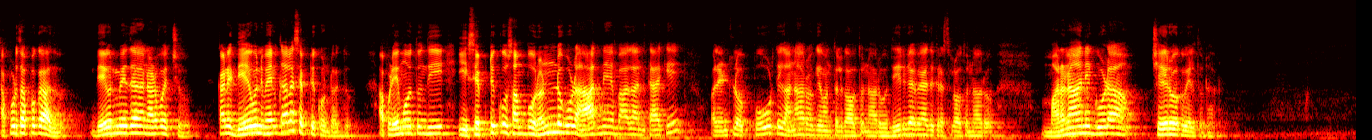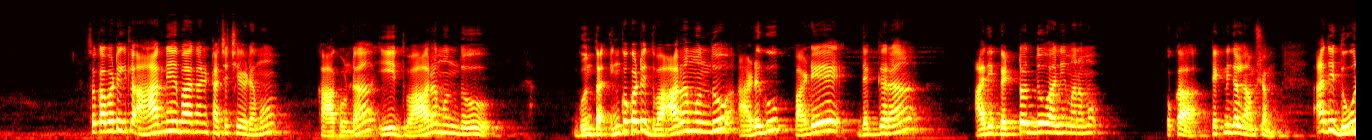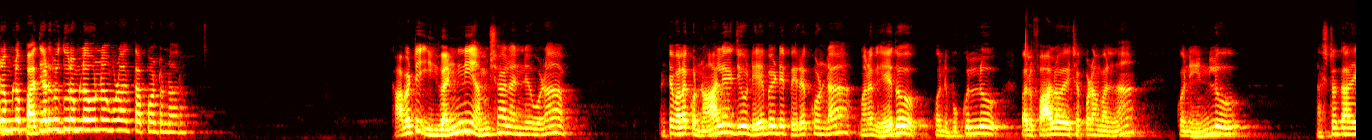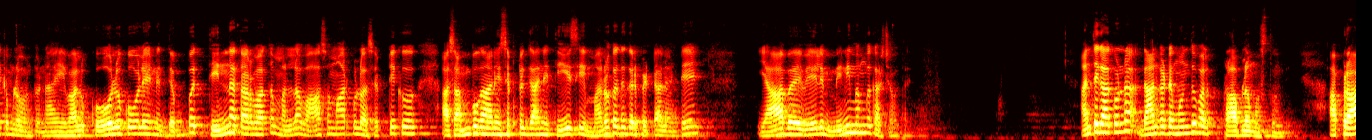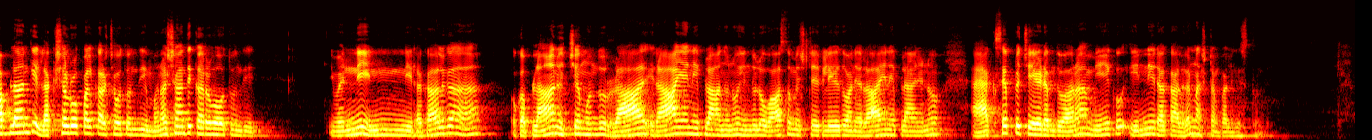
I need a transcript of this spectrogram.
అప్పుడు తప్పు కాదు. దేవుని మీద నడవచ్చు. కానీ దేవుని వెనకాల సెప్టిక్ ఉండొద్దు. అప్పుడు ఏమవుతుంది? ఈ సెప్టిక్ సంపు రెండు కూడా ఆగ్నేయ భాగాన్ని తాకి వాళ్ళ ఇంట్లో పూర్తిగా అనారోగ్యవంతులుగా అవుతున్నారు దీర్ఘవ్యాధిగ్రస్తులు అవుతున్నారు మరణానికి కూడా చేరువకు వెళ్తున్నారు. సో కాబట్టి ఇట్లా ఆగ్నేయ భాగాన్ని టచ్ చేయడము కాకుండా ఈ ద్వారం ముందు గుంత ఇంకొకటి ద్వారం ముందు అడుగు పడే దగ్గర అది పెట్టొద్దు అని మనము ఒక టెక్నికల్గా అంశం. అది దూరంలో పది అడుగుల దూరంలో ఉన్నా కూడా తప్పంటున్నారు కాబట్టి ఇవన్నీ అంశాలన్నీ కూడా అంటే వాళ్ళకు నాలెడ్జ్ డే బై డే పెరగకుండా మనకు ఏదో కొన్ని బుక్కులు వాళ్ళు ఫాలో అయ్యి చెప్పడం వలన కొన్ని ఇండ్లు నష్టదాయకంలో ఉంటున్నాయి. వాళ్ళు కోలుకోలేని దెబ్బ తిన్న తర్వాత మళ్ళీ వాస మార్పులు ఆ సెప్టిక్ ఆ సంపు కానీ సెప్టిక్ కానీ తీసి మరొక దగ్గర పెట్టాలంటే యాభై వేలు మినిమంగా ఖర్చు అవుతాయి అంతేకాకుండా దానికంటే ముందు వాళ్ళకి ప్రాబ్లం వస్తుంది. ఆ ప్రాబ్లానికి లక్షల రూపాయలు ఖర్చు అవుతుంది మనశ్శాంతి కరువు అవుతుంది ఇవన్నీ ఇన్ని రకాలుగా ఒక ప్లాన్ ఇచ్చే ముందు రా రాయని ప్లానును ఇందులో వాస్తవ మిస్టేక్ లేదు అనే రాయని ప్లాన్ను యాక్సెప్ట్ చేయడం ద్వారా మీకు ఎన్ని రకాలుగా నష్టం కలిగిస్తుంది.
